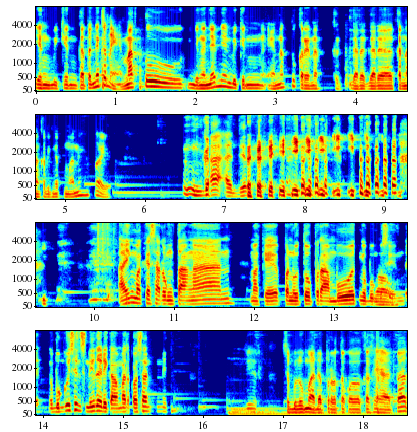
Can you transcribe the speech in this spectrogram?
yang bikin katanya kan enak tuh. Jangan-jangan yang bikin enak tuh karena gara-gara kena keringat mana apa ya? Enggak anjir. Aing pakai sarung tangan, pakai penutup rambut, ngebungkusin deh. Ngebungkusin sendiri di kamar kosan itu. Anjir. Sebelum ada protokol kesehatan,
